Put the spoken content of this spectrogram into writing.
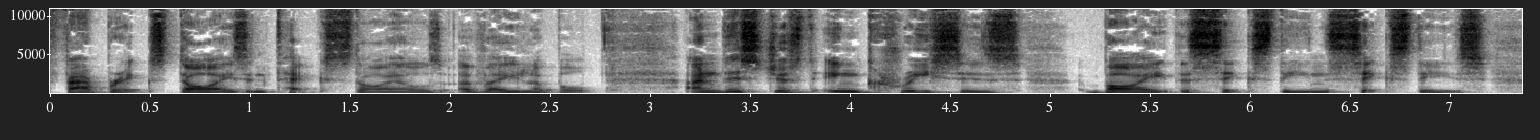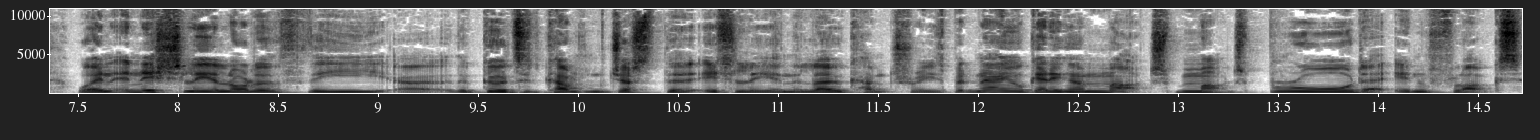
fabrics, dyes, and textiles available. And this just increases by the 1660s, when initially a lot of the uh, the goods had come from just the Italy and the Low Countries, but now you're getting a much much broader influx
